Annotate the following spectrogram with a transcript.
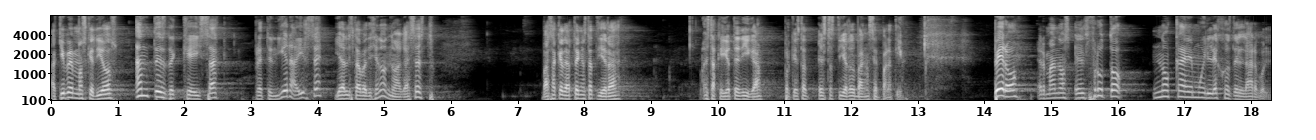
aquí vemos que Dios, antes de que Isaac pretendiera irse, ya le estaba diciendo, no hagas esto. Vas a quedarte en esta tierra hasta que yo te diga porque estas tierras van a ser para ti. Pero, hermanos, el fruto no cae muy lejos del árbol.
